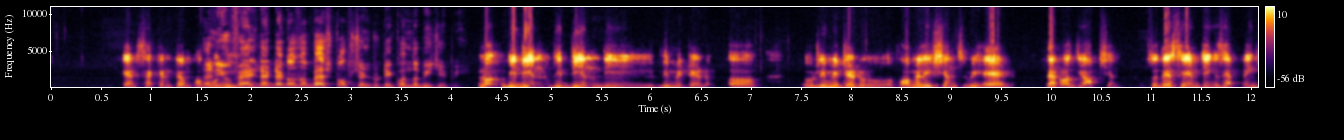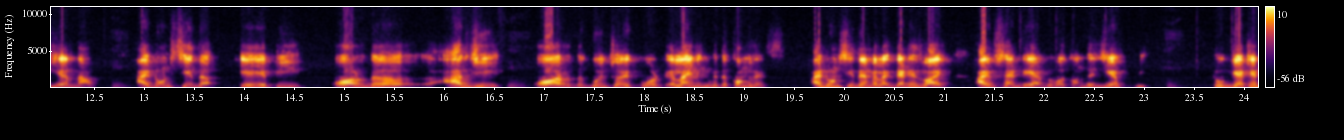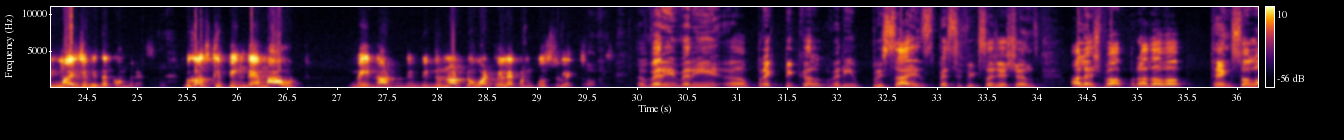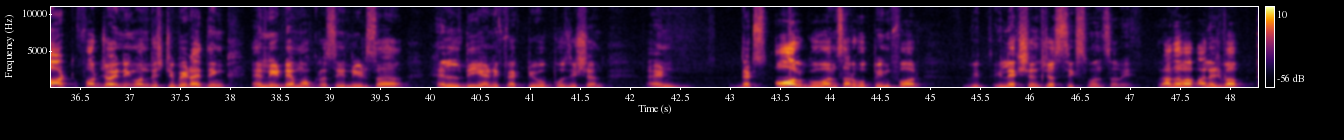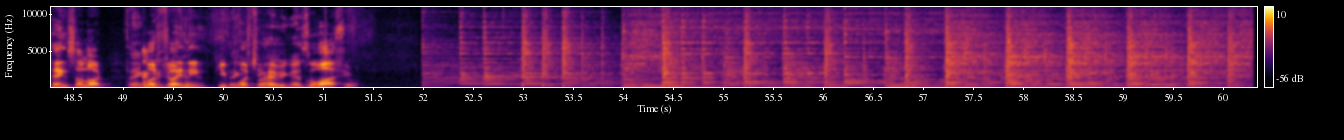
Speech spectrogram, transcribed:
a second term for And Modi. you felt that that was the best option to take on the BJP. No, within within the limited uh, limited uh, formulations we had, that was the option. So the same thing is happening here now. I don't see the AAP or the RG or the Goencho Avaaz aligning with the Congress. I don't see them aligning. That is why I've said they have to work on the GFP to get it merged with the Congress. Because keeping them out may not be, we do not know what will happen post election. Okay. Uh, very, very uh, practical, very precise, specific suggestions. Alesh Bab, Radha Bab, thanks a lot for joining on this debate. I think any democracy needs a healthy and effective opposition, and that's all Goans are hoping for with elections just six months away. Radha Bab, Alesh Bab, thanks a lot Thank for you for joining. Keep watching. for having us on Goa the ahead. show.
